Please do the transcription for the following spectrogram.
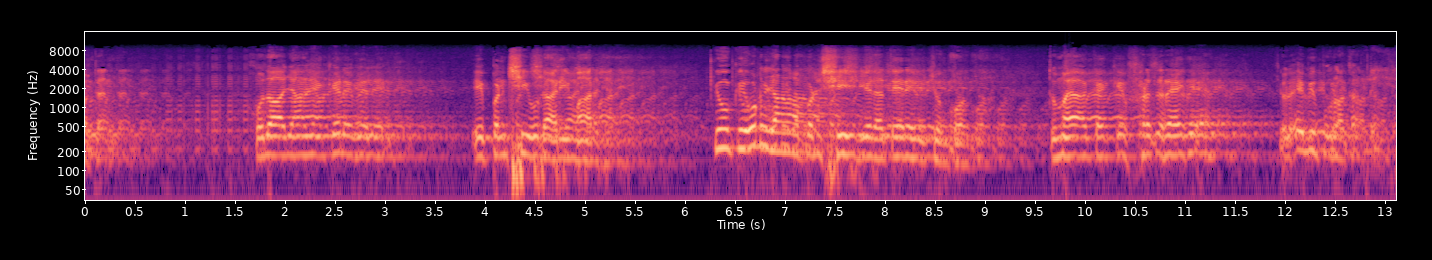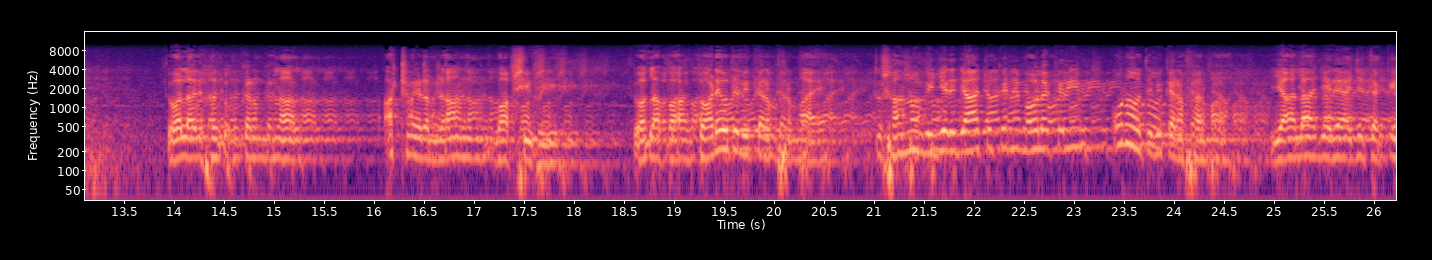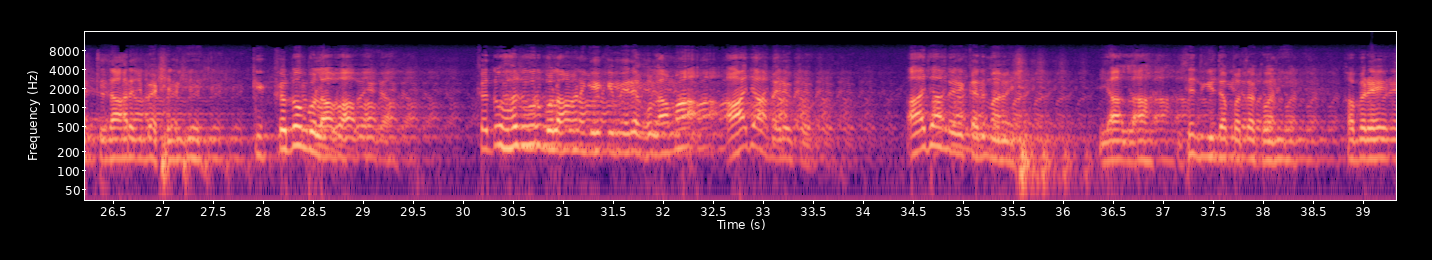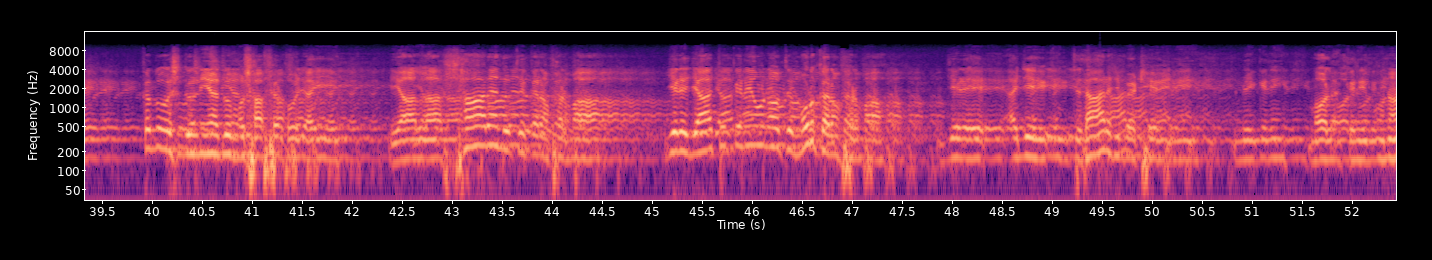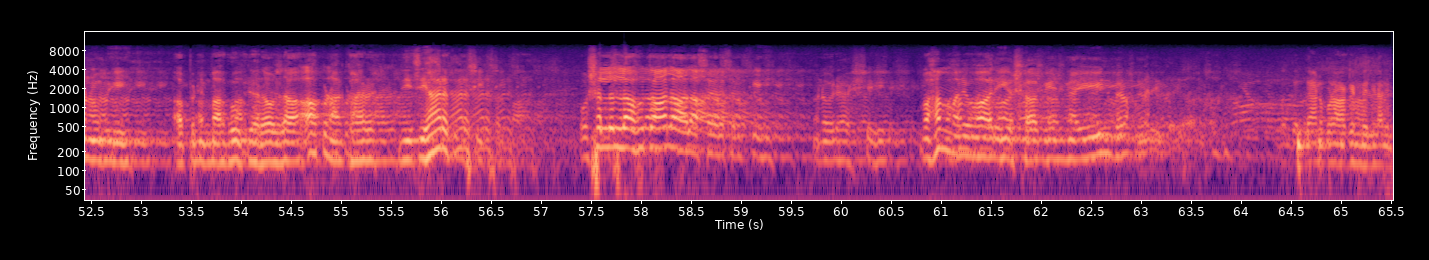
पता नहीं खुदा जाने केड़े वेले ये पंछी उडारी मार जाए। क्योंकि उड़ जाना पंछी जेड़ा तेरे विचों बोल तो मैं कह के फ़र्ज़ रह गया चलो, ये भी पूरा कर लीजिए तो अल्लाह के फजल करम के नाल अठवें रमज़ान वापसी हुई। तो अल्लाह पाक थोड़े उत्ते भी करम फरमाए। तो सानू भी जेड़े जा चुके ने मौला करीम उन्होंने उत्ते भी करम फरमा। या अल्लाह, जेड़े अज तक इंतज़ार बैठे ने, कि कदों बुलावा आवेगा? कदों हजूर बुलावणगे कि मेरे गुलामा आ जा मेरे को आ जा मेरे कदम या ज़िंदगी का पता को नहीं खबर, कदों इस दुनिया तो मुसाफिर हो जाइए या अल्लाह, सारे उत्ते करम फरमा। जेड़े जा चुके ने उन्होंने उत्ते मुड़ करम फरमा। जेड़े अजे इंतज़ार च बैठे हुए ने, लेकिन मौला करीम उन्होंने भी अपने महबूब का रोजा, अपना घर की जियारत नसीब फरमा। वसल अल्लाह ताला अला खैर खल्की। मनोराशी। मोहम्मद वाली अशाबीन में रहमत बना के मिलना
